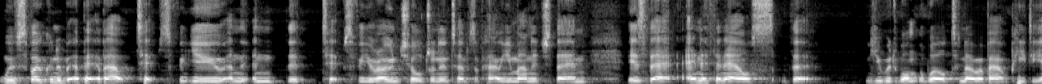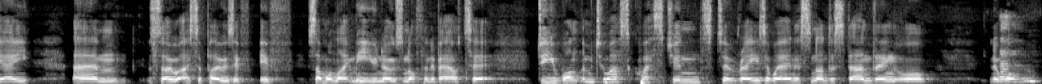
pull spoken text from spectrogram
we've spoken a bit, a bit about tips for you and and the tips for your own children in terms of how you manage them. Is there anything else that you would want the world to know about PDA? Um, so I suppose if if someone like me who knows nothing about it, do you want them to ask questions to raise awareness and understanding, or you know what? Um,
